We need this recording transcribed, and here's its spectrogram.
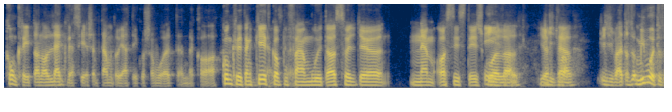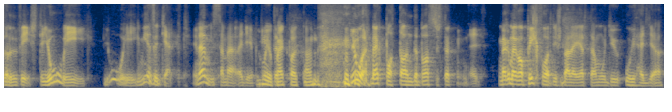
konkrétan a legveszélyesebb támadójátékosa volt ennek a... Konkrétan két kapufán múlt az, hogy nem assziszt és gollal jött így el. Van. Így van. Az, mi volt az a lövés? Te jó ég! Jó ég, mi ez egy gyerek? Én nem hiszem el egyébként. Mondjuk megpattant. Jó, hát megpattant, de basszus, tök mindegy. Meg, meg a Pickford is beleértem úgy új hegyel.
